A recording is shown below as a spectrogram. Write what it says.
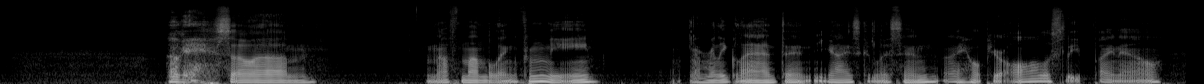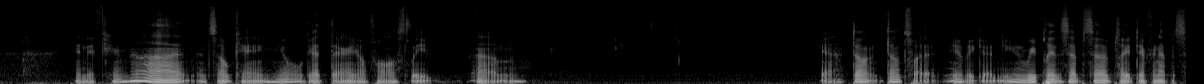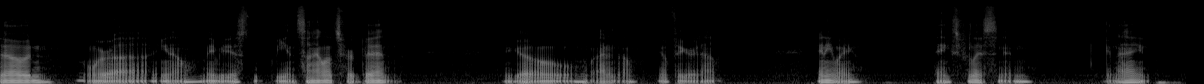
Okay, so um, enough mumbling from me. I'm really glad that you guys could listen. I hope you're all asleep by now. And if you're not, it's okay. You'll get there. You'll fall asleep. Um, yeah, don't don't sweat it. You'll be good. You can replay this episode, play a different episode, or uh, you know, maybe just be in silence for a bit. You go, I don't know. You'll figure it out. Anyway, thanks for listening. Good night.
